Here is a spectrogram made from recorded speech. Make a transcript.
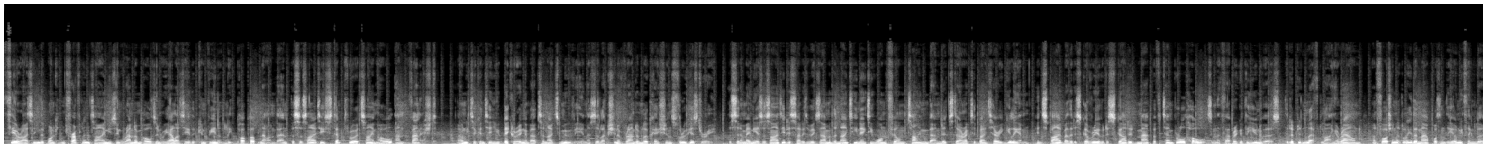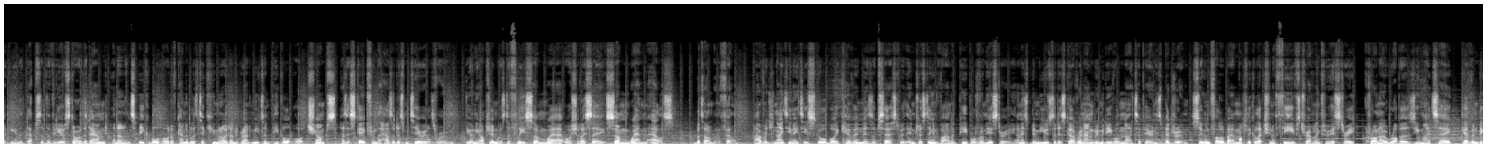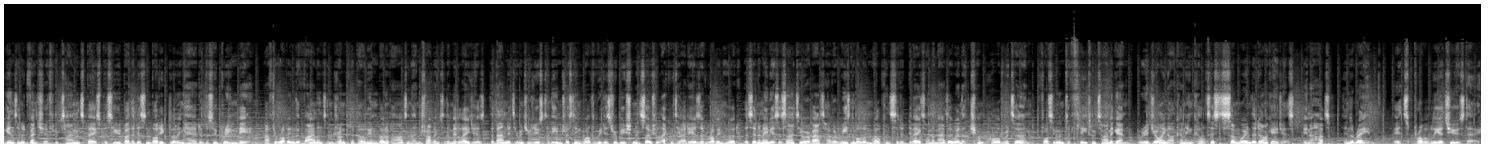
Theorizing that one can travel in time using random holes in reality that conveniently pop up now and then, the Society stepped through a time hole and vanished, only to continue bickering about tonight's movie in a selection of random locations through history. The Cinemania Society decided to examine the 1981 film Time Bandits, directed by Terry Gilliam, inspired by the discovery of a discarded map of temporal holes in the fabric of the universe that had been left lying around. Unfortunately, the map wasn't the only thing lurking in the depths of the video store of the damned, and an unspeakable horde of cannibalistic humanoid underground mutant people, or chumps, has escaped from the hazardous materials room. The only option was to somewhere, or should I say, somewhen else. But on with the film. Average 1980s schoolboy Kevin is obsessed with interesting and violent people from history, and is bemused to discover an angry medieval knight appear in his bedroom. Soon followed by a motley collection of thieves traveling through history, chrono robbers, you might say, Kevin begins an adventure through time and space pursued by the disembodied glowing head of the Supreme Being. After robbing the violent and drunk Napoleon Bonaparte and then traveling to the Middle Ages, the bandits are introduced to the interesting wealth redistribution and social equity ideas of Robin Hood. The Cinemania Society were about to have a reasonable and well considered debate on the matter when the chump horde returned, forcing them to flee through time again. We rejoin our cunning cultists somewhere in the Dark Ages, in a hut, in the rain. It's probably a Tuesday.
